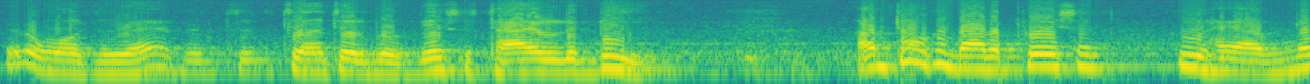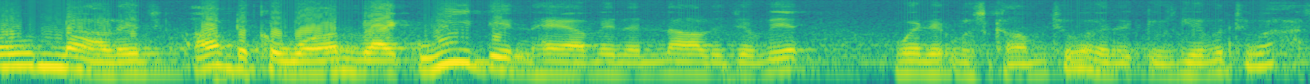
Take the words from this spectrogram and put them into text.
They don't want to do that. To to the book. This is titled The Bee. I'm talking about a person who have no knowledge of the Quran like we didn't have any knowledge of it when it was come to us and it was given to us.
